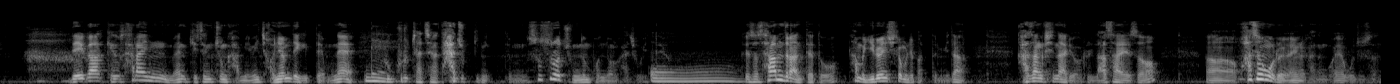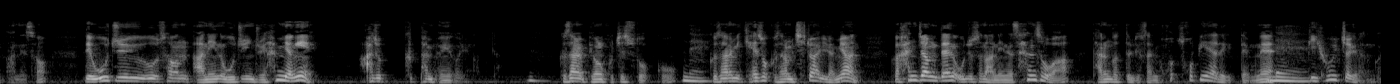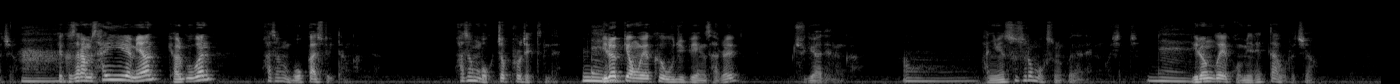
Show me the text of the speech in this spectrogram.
내가 계속 살아있는 기생충 감염이 전염되기 때문에 네. 그 그룹 자체가 다 죽기 때문에 스스로 죽는 본능을 가지고 있대요. 오. 그래서 사람들한테도 한번 이런 실험을 해봤답니다. 가상 시나리오를 나사에서 어, 화성으로 여행을 가는 거예요 우주선 안에서. 근데 우주선 안에 있는 우주인 중에 한 명이 아주 급한 병에 걸린 겁니다. 음. 그 사람의 병을 고칠 수도 없고 네. 그 사람이 계속 그 사람을 치료하려면 그 한정된 우주선 안에 있는 산소와 다른 것들을 그 사람이 호, 소비해야 되기 때문에 네. 비효율적이라는 거죠. 아. 그 사람을 살리려면 결국은 화성을 못 갈 수도 있다는 겁니다. 화성 목적 프로젝트인데 네. 이럴 경우에 그 우주 비행사를 죽여야 되는가? 어... 아니면 스스로 목숨을 끊어야 되는 것인지 네. 이런 거에 고민을 했다고 그러죠.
